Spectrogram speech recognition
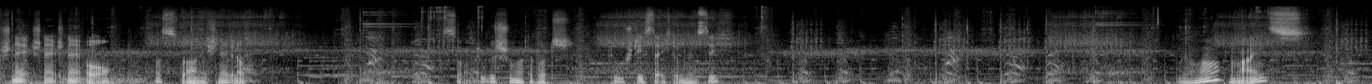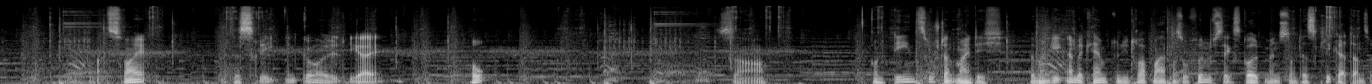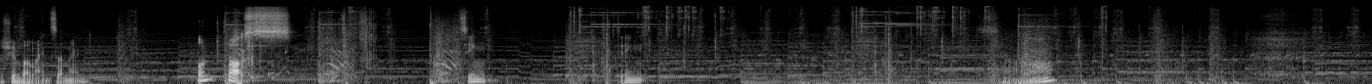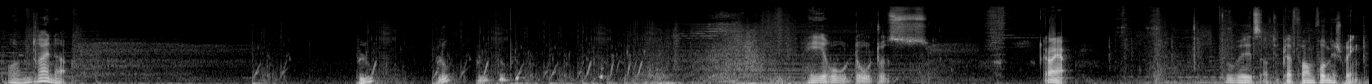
Schnell, schnell, schnell. Oh, oh. Das war nicht schnell genug. So, du bist schon mal kaputt. Du stehst da echt ungünstig. So, Nummer 1. Nummer 2. Das regnet Gold. Wie geil. Oh. So. Und den Zustand meinte ich. Wenn man Gegner bekämpft und die droppen einfach so 5, 6 Goldmünzen und das klickert dann so schön beim Einsammeln. Und Boss. Zing. Zing. So. Und rein da. Blub, blub, blub, blub, blub. Herodotus. Du willst auf die Plattform vor mir springen.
